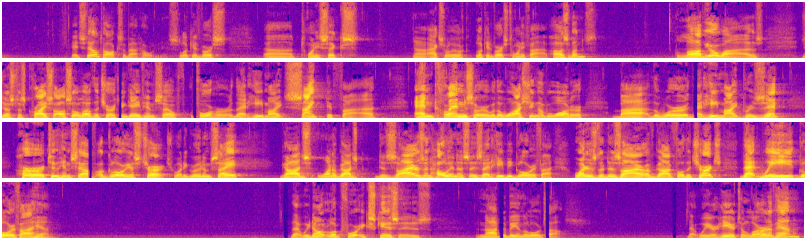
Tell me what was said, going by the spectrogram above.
it still talks about holiness. Look at verse uh, 26. Uh, actually, look, look at verse 25. Husbands, love your wives, just as Christ also loved the church and gave himself for her, that he might sanctify and cleanse her with a washing of water by the word, that he might present her to himself a glorious church. What did Grudem say? God's one of God's desires in holiness is that he be glorified. What is the desire of God for the church? That we glorify him. That we don't look for excuses not to be in the Lord's house. That we are here to learn of him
